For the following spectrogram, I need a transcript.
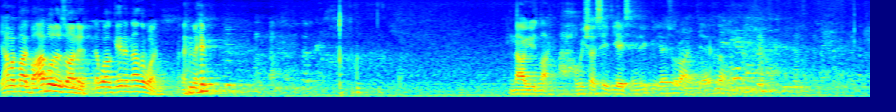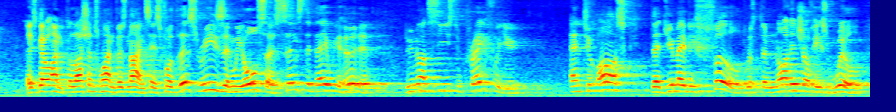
Yeah, but my Bible is on it. Well, get another one. Amen? Now you're like, oh, I wish I said yes. Yes, all right. Yeah. Let's go on. Colossians 1, verse 9 says, For this reason we also, since the day we heard it, do not cease to pray for you and to ask that you may be filled with the knowledge of his will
